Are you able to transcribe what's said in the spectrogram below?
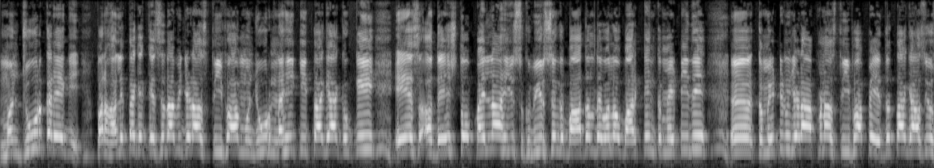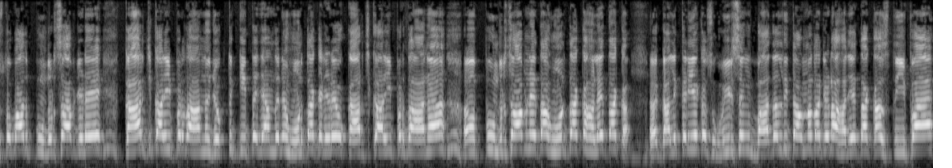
ਮਨਜ਼ੂਰ ਕਰੇਗੀ। ਪਰ ਹਾਲੇ ਤੱਕ ਕਿਸੇ ਦਾ ਵੀ ਜਿਹੜਾ ਅਸਤੀਫਾ ਮਨਜ਼ੂਰ ਨਹੀਂ ਕੀਤਾ ਗਿਆ ਕਿਉਂਕਿ ਇਸ ਆਦੇਸ਼ ਤੋਂ ਪਹਿਲਾਂ ਹੀ ਸੁਖਬੀਰ ਸਿੰਘ ਬਾਦਲ ਦੇ ਵੱਲੋਂ ਵਰਕਿੰਗ ਕਮੇਟੀ ਦੀ ਅ, ਕਮੇਟੀ ਨੂੰ ਜਿਹੜਾ ਆਪਣਾ ਅਸਤੀਫਾ ਭੇਜ ਦਿੱਤਾ ਗਿਆ ਸੀ ਉਸ ਤੋਂ ਬਾਅਦ ਭੂੰਦੜ ਸਾਹਿਬ ਜਿਹੜੇ ਕਾਰਜਕਾਰੀ ਪ੍ਰਧਾਨ ਨਿਯੁਕਤ ਕੀਤੇ ਜਾਂਦੇ ਨੇ ਹੁਣ ਤੱਕ ਜਿਹੜੇ ਉਹ ਕਾਰਜਕਾਰੀ ਪ੍ਰਧਾਨ ਅ, ਭੂੰਦੜ ਸਾਹਿਬ ਨੇ ਤਾਂ ਹੁਣ ਤੱਕ, ਹਲੇ ਤੱਕ। ਗੱਲ ਕਰੀਏ ਕਿ ਸੁਖਬੀਰ ਸਿੰਘ ਬਾਦਲ ਦੀ, ਤਾਂ ਉਹਨਾਂ ਦਾ ਜਿਹੜਾ ਹਜੇ ਤੱਕ ਅਸਤੀਫਾ ਹੈ,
